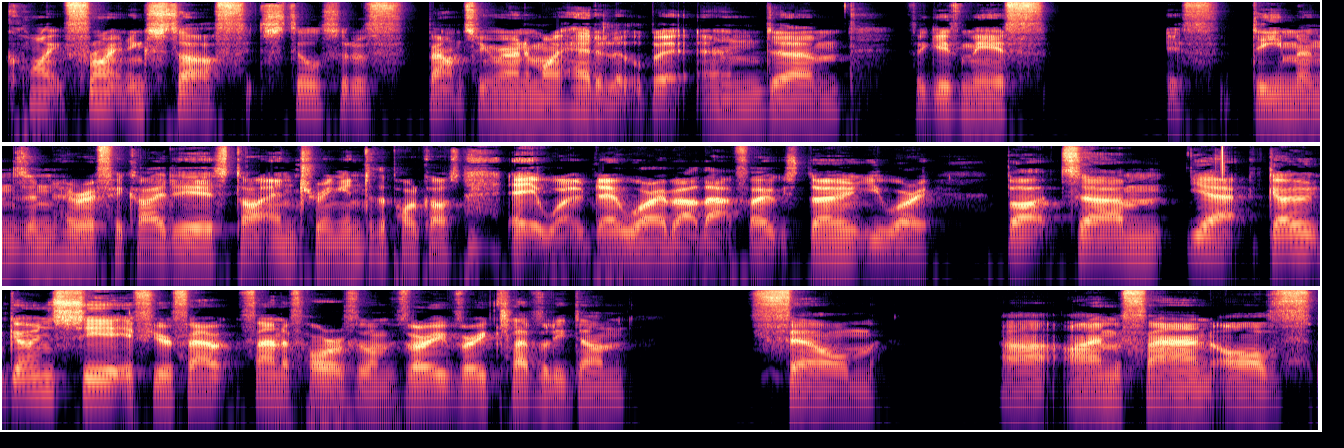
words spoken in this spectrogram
quite frightening stuff. It's still sort of bouncing around in my head a little bit, and um, forgive me if if demons and horrific ideas start entering into the podcast. It won't. Don't worry about that, folks. Don't you worry. But um, yeah, go go and see it if you're a fa- fan of horror films. Very very cleverly done film. Uh, I'm a fan of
